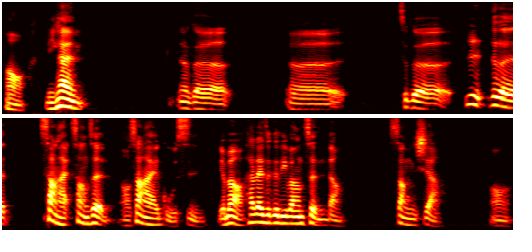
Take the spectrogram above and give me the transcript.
哦，你看那个呃，这个日这个。上海上证哦，上海股市有没有？它在这个地方震荡上下哦，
